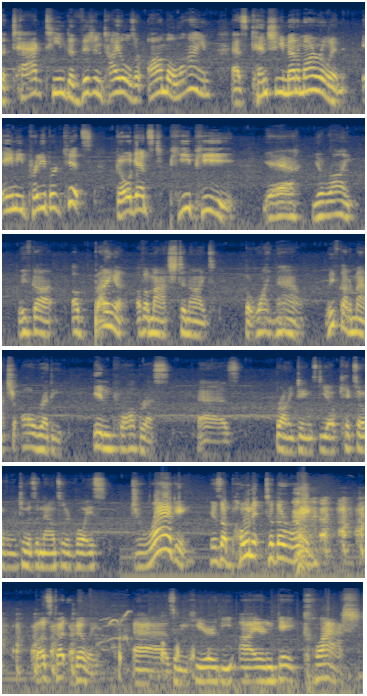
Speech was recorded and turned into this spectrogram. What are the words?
the tag team division titles are on the line as Kenshi Metamaru and Amy Prettybird Kits go against PP. Yeah, you're right. We've got a banger of a match tonight. But right now, we've got a match already in progress as Bronny James Dio kicks over to his announcer voice, dragging his opponent to the ring. Buzzcut Billy, as we hear the Iron Gate clash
